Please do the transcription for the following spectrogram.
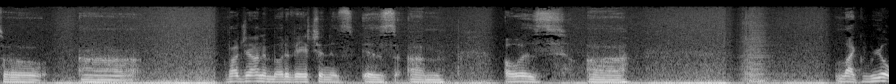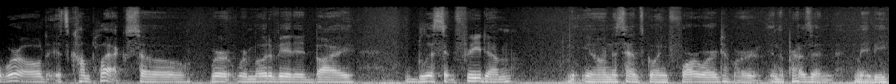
so, uh, Vajrayana motivation is is um, always uh, like real world. It's complex. So we're we're motivated by bliss and freedom, you know, in a sense, going forward or in the present, maybe,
